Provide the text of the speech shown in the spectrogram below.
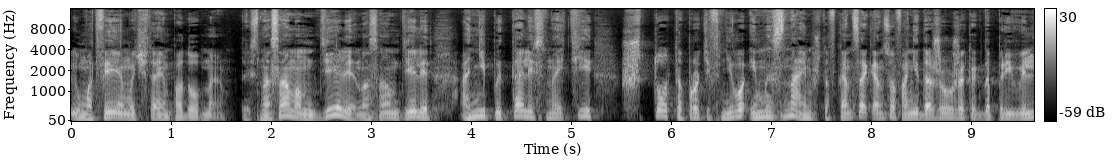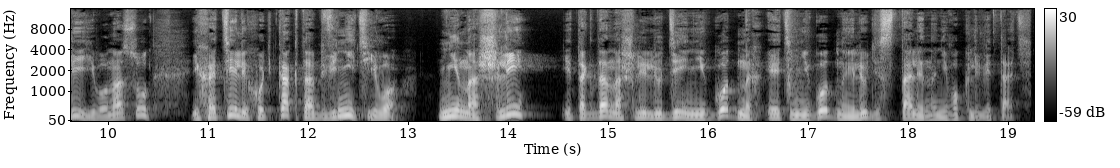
и у Матфея мы читаем подобное. То есть на самом деле, на самом деле они пытались найти что-то против него, и мы знаем, что в конце концов они даже уже когда привели его на суд и хотели хоть как-то обвинить его, не нашли, и тогда нашли людей негодных, и эти негодные люди стали на него клеветать.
